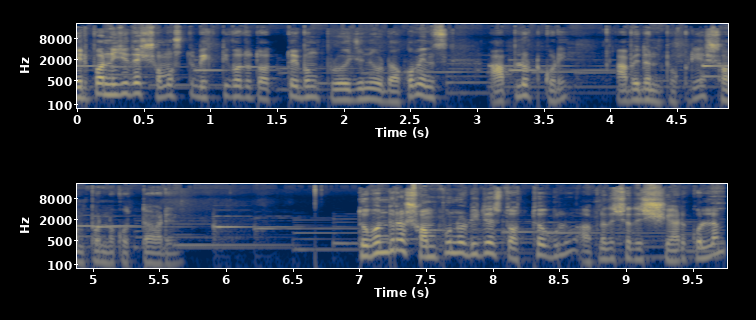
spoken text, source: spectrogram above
এরপর নিজেদের সমস্ত ব্যক্তিগত তথ্য এবং প্রয়োজনীয় ডকুমেন্টস আপলোড করে আবেদন প্রক্রিয়া সম্পন্ন করতে পারেন। তো বন্ধুরা, সম্পূর্ণ ডিটেলস তথ্যগুলো আপনাদের সাথে শেয়ার করলাম।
